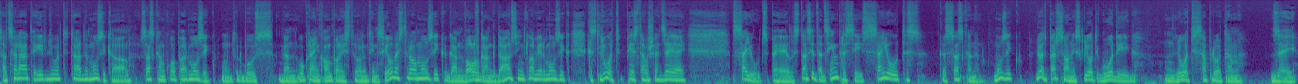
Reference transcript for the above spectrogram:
sacerēta, ir ļoti tāda muzikāla, saskan kopā ar muziku. Un tur būs gan ukraiņu komponista Valentīna Silvestro mūzika, gan Wolfganga Dārziņa klavieru mūzika, kas ļoti piestāv šai dzējai sajūtas spēles. Tas ir tādas impresijas sajūtas, kas saskan ar muziku. Ļoti personiski, ļoti godīga un ļoti saprotama dzēja.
